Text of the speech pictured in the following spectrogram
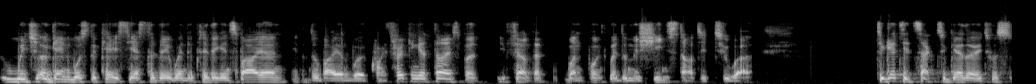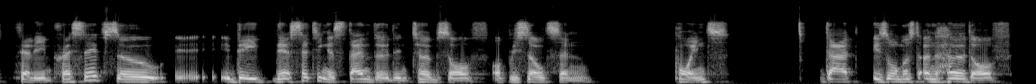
which again was the case yesterday when they played against Bayern. Even though Bayern were quite threatening at times, but you felt at one point where the machine started to uh, to get its act together, it was fairly impressive. So uh, they they're setting a standard in terms of of results and points that is almost unheard of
